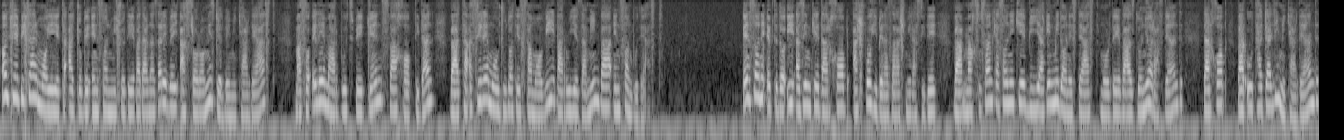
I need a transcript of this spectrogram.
آنچه بیشتر مایه تعجب انسان می شده و در نظر وی اسرارآمیز جلوه می کرده است مسائل مربوط به جنس و خواب دیدن و تأثیر موجودات سماوی بر روی زمین و انسان بوده است. انسان ابتدایی از اینکه در خواب اشباهی به نظرش می رسیده و مخصوصا کسانی که بییقین می دانسته است مرده و از دنیا رفتهاند در خواب بر او تجلی می کرده اند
